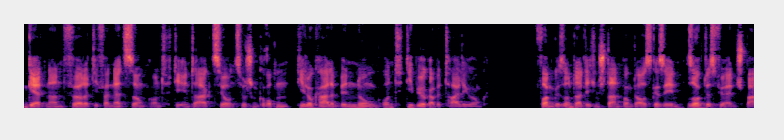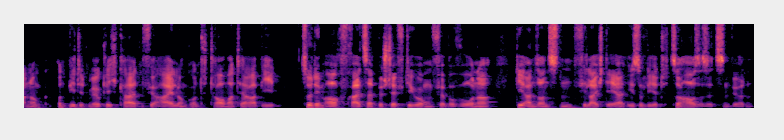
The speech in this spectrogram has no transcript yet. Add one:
Gärtnern fördert die Vernetzung und die Interaktion zwischen Gruppen, die lokale Bindung und die Bürgerbeteiligung. Vom gesundheitlichen Standpunkt aus gesehen sorgt es für Entspannung und bietet Möglichkeiten für Heilung und Traumatherapie, zudem auch Freizeitbeschäftigungen für Bewohner, die ansonsten vielleicht eher isoliert zu Hause sitzen würden.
